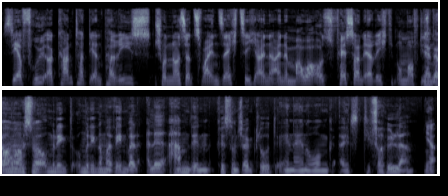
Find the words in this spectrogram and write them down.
sehr früh erkannt hat, der in Paris schon 1962 eine, eine Mauer aus Fässern errichtet, um auf diese ja, darüber Mauer... müssen wir unbedingt, unbedingt nochmal reden, weil alle haben den Christo und Jean-Claude in Erinnerung als die Verhüller. Ja.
